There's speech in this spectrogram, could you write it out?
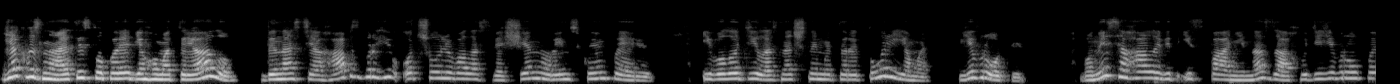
Як ви знаєте з попереднього матеріалу, династія Габсбургів очолювала священну Римську імперію і володіла значними територіями в Європі. Вони сягали від Іспанії на заході Європи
